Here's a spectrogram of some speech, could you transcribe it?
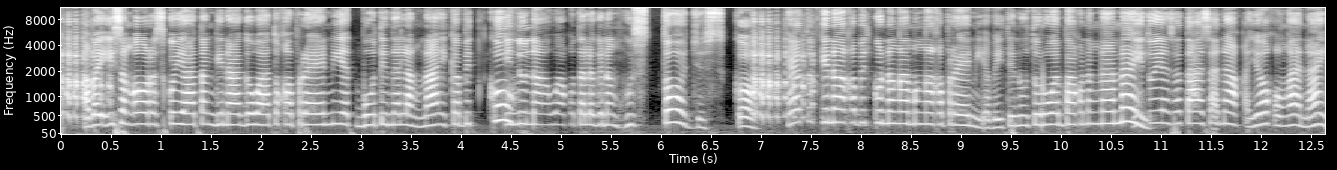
Abay, isang oras ko yatang ginagawa to kapreni at buti na lang naikabit ko. Inunawa ko talaga ng husto, Diyos ko. Heto't kinakabit ko na nga mga kapreni. Abay, tinuturuan pa ako ng nanay. Dito yan sa taas anak. Ayoko nga, nay.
